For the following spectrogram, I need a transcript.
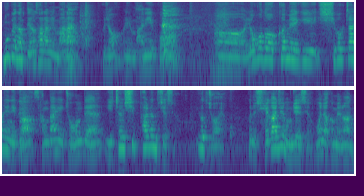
무배당 되는 사람이 많아요. 그죠? 예, 많이 있고. 어, 요거도 금액이 10억짜리니까 상당히 좋은데 2018년도 지었어요. 이것도 좋아요. 근데 세 가지 문제 있어요. 뭐냐 그러면은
